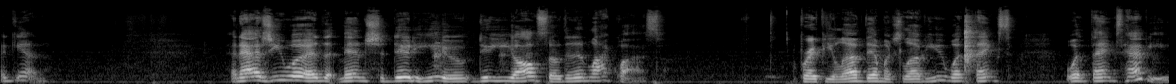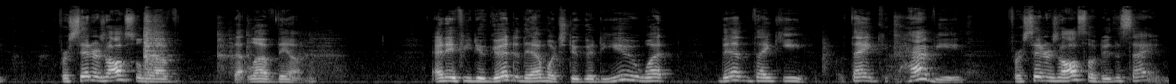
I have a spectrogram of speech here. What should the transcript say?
again. And as ye would that men should do to you, do ye also to them likewise. For if ye love them which love you, what thanks what thanks have ye? For sinners also love that love them. And if ye do good to them which do good to you, what then thank ye thank have ye? For sinners also do the same.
